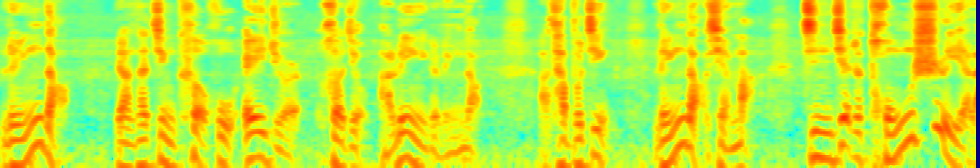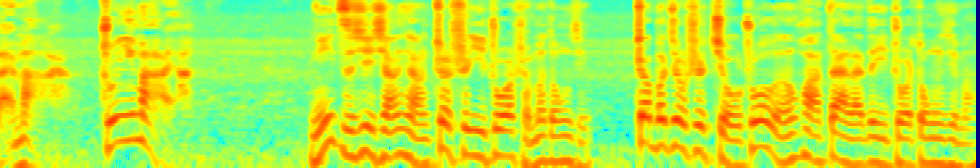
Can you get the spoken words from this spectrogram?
领导。让他敬客户 A 角喝酒啊，另一个领导啊，他不敬，领导先骂，紧接着同事也来骂呀，追骂呀。你仔细想想，这是一桌什么东西？这不就是酒桌文化带来的一桌东西吗？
